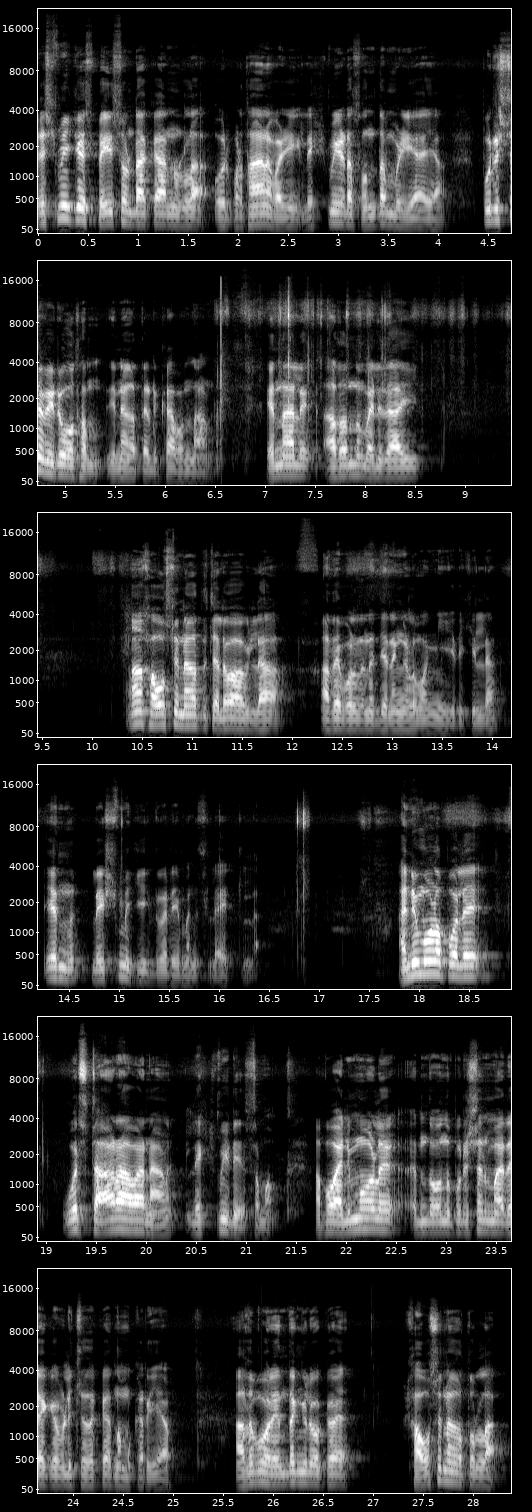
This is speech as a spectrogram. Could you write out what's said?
ലക്ഷ്മിക്ക് സ്പേസ് ഉണ്ടാക്കാനുള്ള ഒരു പ്രധാന വഴി ലക്ഷ്മിയുടെ സ്വന്തം വഴിയായ പുരുഷ വിരോധം ഇതിനകത്ത് എന്നാൽ അതൊന്നും വലുതായി ആ ഹൗസിനകത്ത് ചിലവാവില്ല അതേപോലെ തന്നെ ജനങ്ങളും അംഗീകരിക്കില്ല എന്ന് ലക്ഷ്മിക്ക് ഇതുവരെ മനസ്സിലായിട്ടില്ല. അനുമോളെ പോലെ ഒരു സ്റ്റാർ ആവാനാണ് ലക്ഷ്മിയുടെ ശ്രമം. അപ്പോൾ അനിമോൾ എന്തോന്ന് പുരുഷന്മാരെയൊക്കെ വിളിച്ചതൊക്കെ നമുക്കറിയാം. അതുപോലെ എന്തെങ്കിലുമൊക്കെ ഹൗസിനകത്തുള്ള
